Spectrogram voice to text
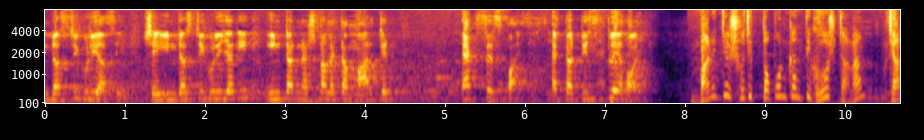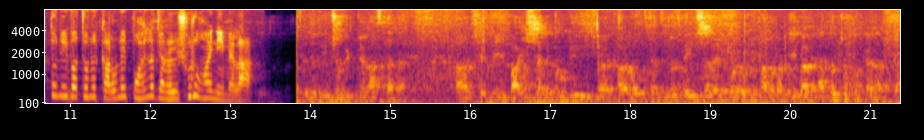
ইন্ডাস্ট্রিগুলি আছে সেই ইন্ডাস্ট্রিগুলি জানি ইন্টারন্যাশনাল একটা মার্কেট অ্যাক্সেস পায় একটা ডিসপ্লে হয়। বাণিজ্য সচিব তপন কান্তি ঘোষ জানান জাতীয় নির্বাচনের কারণে পহেলা জানুয়ারি শুরু হয়নি মেলা। তিনশো রাস্তাটা সেটি বাইশ সালে খুবই খারাপ অবস্থা ছিল তেইশ সালে মোটামুটি ভালো বাট এবার এত চমৎকার রাস্তা।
